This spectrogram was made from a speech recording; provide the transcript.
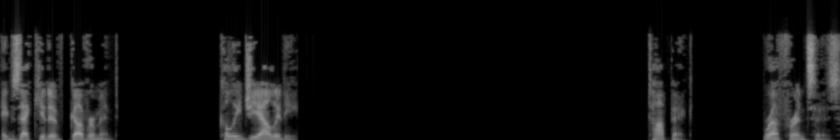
Executive government. Collegiality. References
